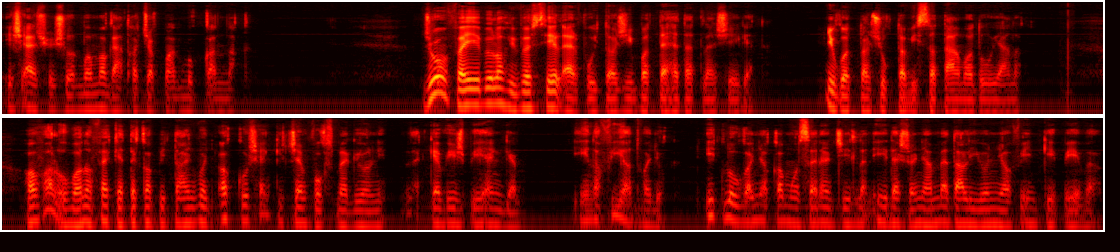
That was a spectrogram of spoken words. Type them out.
és elsősorban magát, ha csak megbukkannak. John fejéből a hűvös szél elfújta a zsibbat tehetetlenséget. Nyugodtan sukta vissza támadójának. Ha valóban a fekete kapitány vagy, akkor senkit sem fogsz megölni, legkevésbé engem. Én a fiad vagyok. Itt lóg a nyakamon szerencsétlen édesanyám medálionja a fényképével.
